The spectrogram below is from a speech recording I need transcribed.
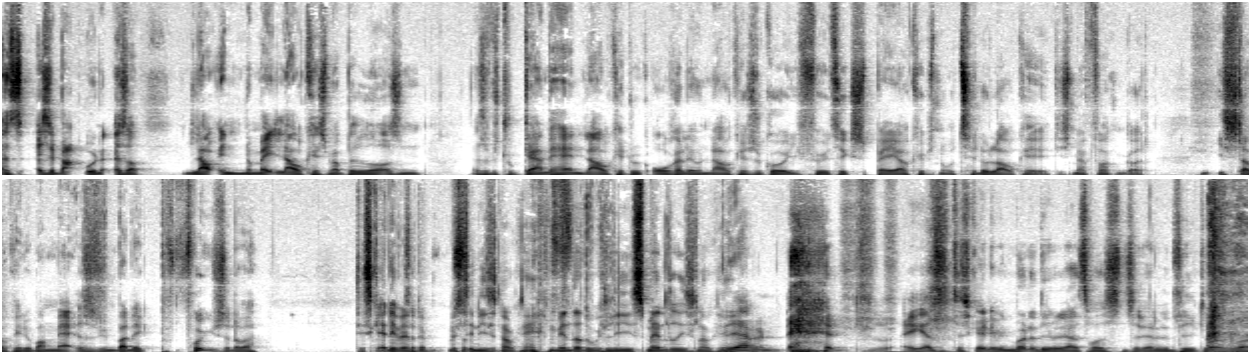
Altså, altså, bare under, altså lav, en normal lavkage, som er bedre, og sådan, altså hvis du gerne vil have en lavkage, du ikke orker at lave en lavkage, så gå i Føtex bager og køb sådan en Otello lavkage. De smager fucking godt. En islagkage, det er bare mærkeligt. Så skal den bare ikke på frys, eller hvad? Det skal det vel, Så det- det, hvis så- det er en islagkage. Mindre du kan lide smeltet islagkage. Ja, men ikke, altså, det skal ind i min mund alligevel, jeg tror sådan set, jeg er lidt ligeglad for.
